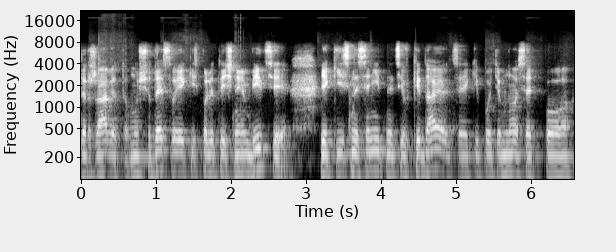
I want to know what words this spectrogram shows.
державі, тому що десь свої якісь політичні амбіції, якісь несенітниці вкидаються, які потім носять по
